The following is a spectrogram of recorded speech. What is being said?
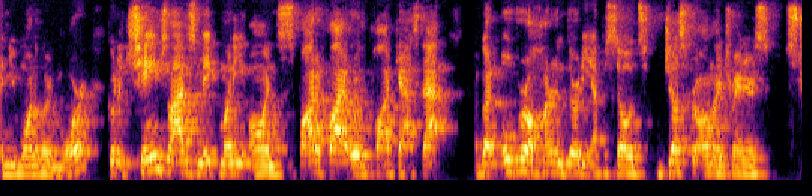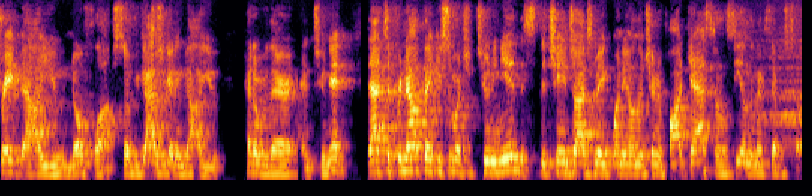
and you want to learn more, go to Change Lives Make Money on Spotify or the podcast app. I've got over 130 episodes just for online trainers, straight value, no fluff. So if you guys are getting value, head over there and tune in. That's it for now. Thank you so much for tuning in. This is the Change Lives Make Money Online Trainer podcast, and I'll see you on the next episode.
